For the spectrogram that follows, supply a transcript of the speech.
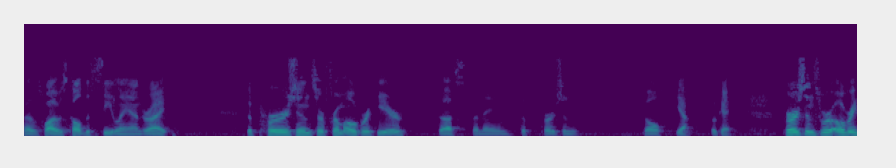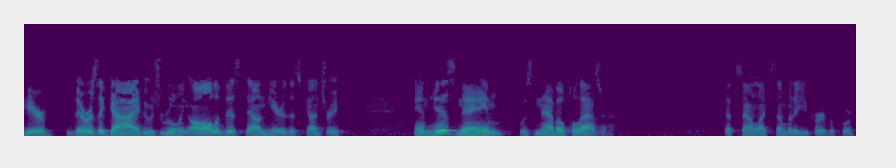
that's why it was called the Sealand, right? The Persians are from over here, thus the name, the Persian Gulf. Yeah, okay. Persians were over here. There was a guy who was ruling all of this down here, this country, and his name was Nabopolassar. Does that sound like somebody you've heard before?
